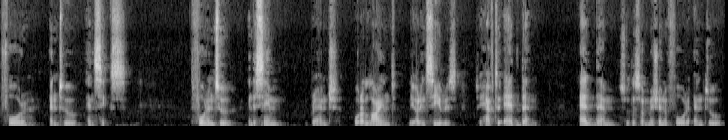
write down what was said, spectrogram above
4 and 2 and 6 4 and 2 in the same branch or aligned they are in series so you have to add them. Add them, so the summation of 4 and 2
